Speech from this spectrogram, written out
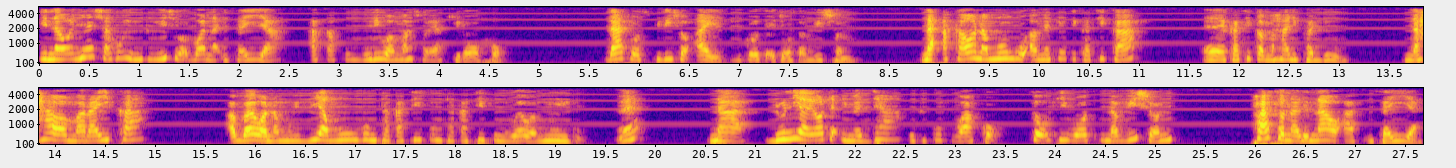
Inaonyesha huyu mtumishi wa bwana isaia akafunguliwa macho ya kiroho. That was spiritual eyes because it was a vision. Na akaona mungu ameketi katika eh, katika mahali pa juu. Na hawa maraika ambayo wanamwibia mungu mtakatifu mtakatifu ni wewe mungu eh? na dunia yote imejaa utukufu wako. So he was in a vision personally now as isaia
